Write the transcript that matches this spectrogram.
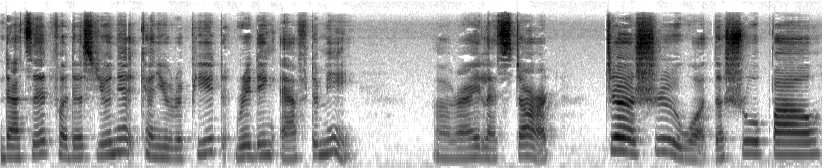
That's it for this unit. Can you repeat reading after me? All right, let's start. 这是我的书包。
